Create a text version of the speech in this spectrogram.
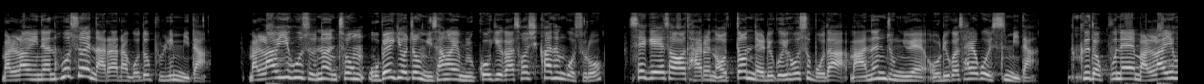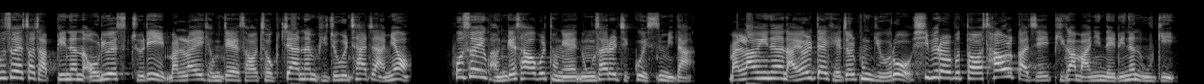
말라위는 호수의 나라라고도 불립니다. 말라위 호수는 총 500여 종 이상의 물고기가 서식하는 곳으로 세계에서 다른 어떤 내륙의 호수보다 많은 종류의 어류가 살고 있습니다. 그 덕분에 말라위 호수에서 잡히는 어류의 수출이 말라위 경제에서 적지 않은 비중을 차지하며 호수의 관계 사업을 통해 농사를 짓고 있습니다. 말라위는 아열대 계절풍 기후로 11월부터 4월까지 비가 많이 내리는 우기,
